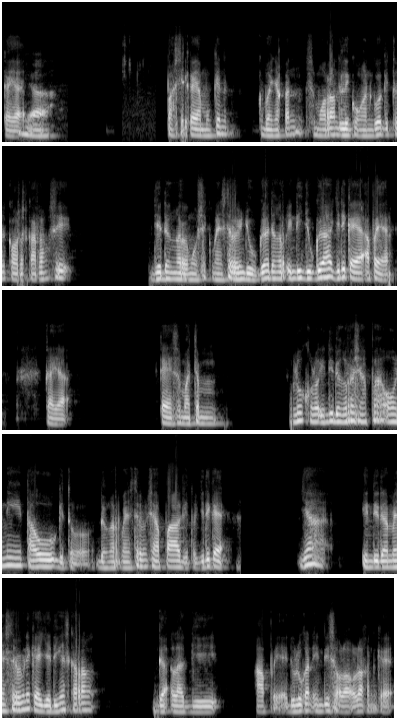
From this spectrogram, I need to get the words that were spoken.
Kayak Ya. pasti kayak mungkin kebanyakan semua orang di lingkungan gue gitu. Kalau sekarang sih dia denger musik mainstream juga denger indie juga. Jadi kayak apa ya? Kayak kayak semacam lu kalau indie denger siapa? Oh nih tahu gitu. Denger mainstream siapa gitu. Jadi kayak ya indie dan mainstream ini kayak jadinya sekarang nggak lagi apa ya dulu kan indie seolah-olah kan kayak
